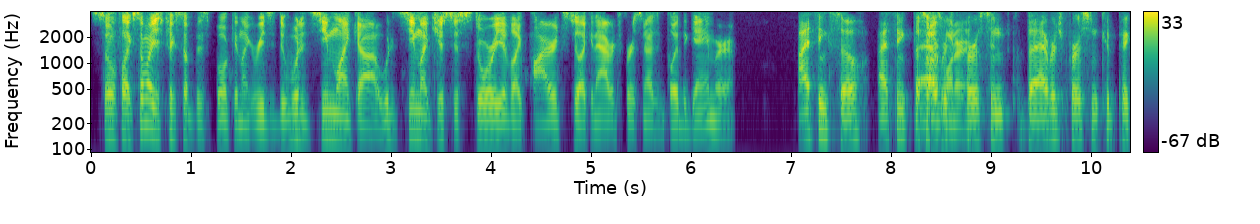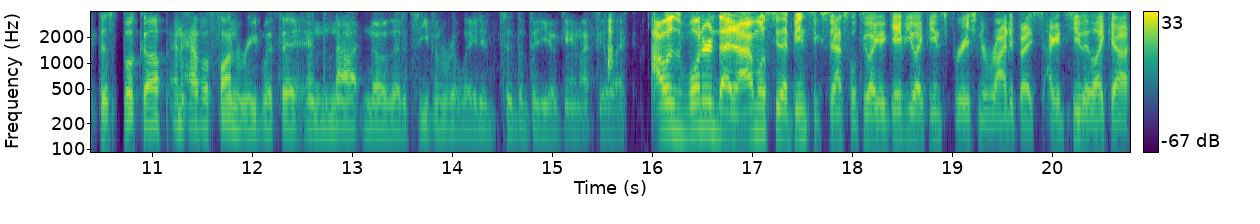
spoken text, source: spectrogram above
So if like somebody just picks up this book and like reads it, would it seem like uh would it seem like just a story of like pirates to like an average person who hasn't played the game or I think so. I think the That's I average person, the average person, could pick this book up and have a fun read with it, and not know that it's even related to the video game. I feel like. I was wondering that I almost see that being successful too. Like it gave you like the inspiration to write it, but I, I could see that like uh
